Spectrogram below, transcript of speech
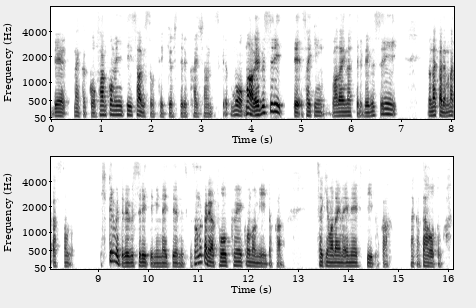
で、なんかこうファンコミュニティサービスを提供してる会社なんですけれども、まあ Web3 って最近話題になってる Web3 の中でもなんかその、ひっくるめて Web3 ってみんな言ってるんですけど、その中にはトークンエコノミーとか、最近話題の NFT とか、なんか DAO とか、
